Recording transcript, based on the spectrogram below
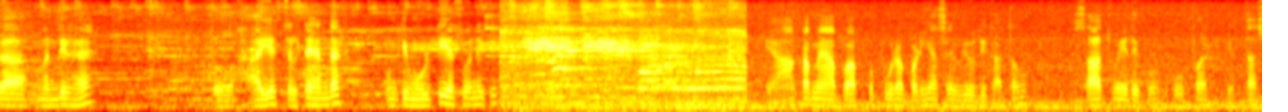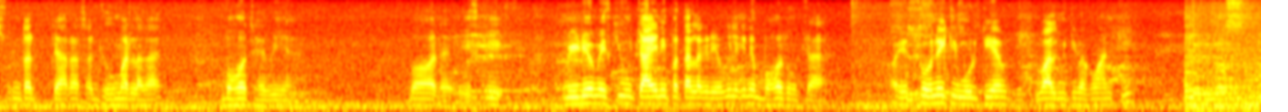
का मंदिर है। तो आइए चलते हैं अंदर। उनकी मूर्ति है सोने की। यहाँ का मैं आप, आपको पूरा बढ़िया से व्यू दिखाता हूँ। साथ में देखो ऊपर इतना सुंदर प्यारा सा झूमर लगा है। बहुत हैवी है। बहुत हैवी इसकी वीडियो में इसकी ऊंचाई नहीं पता लग रही होगी लेकिन ये बहुत ऊँचा है। और ये सोने की मूर्ति है वाल्मीकि भगवान की।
